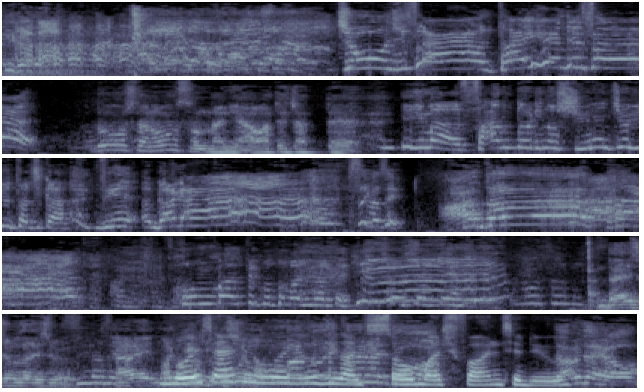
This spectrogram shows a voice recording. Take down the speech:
ジョージさん大変ですどうしたの？そんなに慌てちゃって。今サンドリの主演女優たちがでガガーすいません。あんた本番って言葉になった緊張しちゃって。大丈夫大丈夫。はい Voice acting would, would be like so much fun to do. ダメだよ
